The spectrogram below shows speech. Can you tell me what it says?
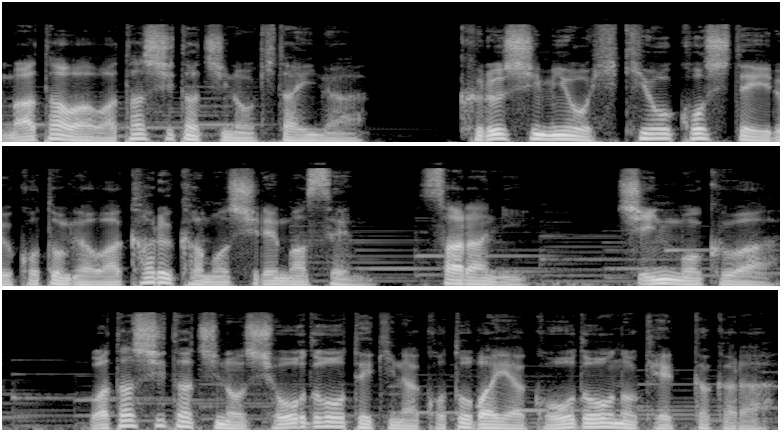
または私たちの期待が苦しみを引き起こしていることがわかるかもしれません。さらに沈黙は私たちの衝動的な言葉や行動の結果から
